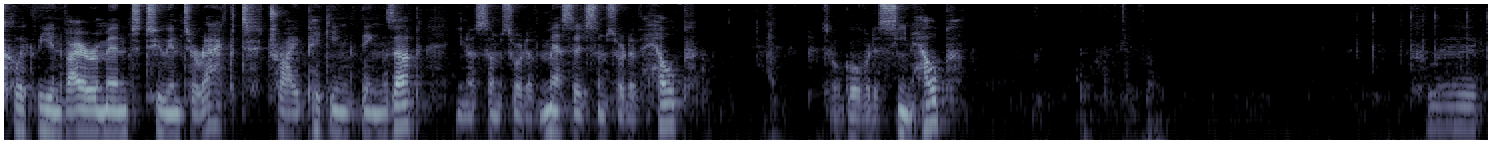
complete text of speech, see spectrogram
click the environment to interact, try picking things up, you know, some sort of message, some sort of help. So I'll go over to scene help. Click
